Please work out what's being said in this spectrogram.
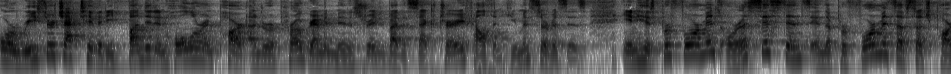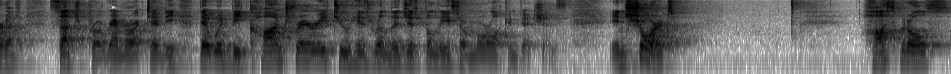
or research activity funded in whole or in part under a program administered by the Secretary of Health and Human Services in his performance or assistance in the performance of such part of such program or activity that would be contrary to his religious beliefs or moral convictions. In short, hospitals,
